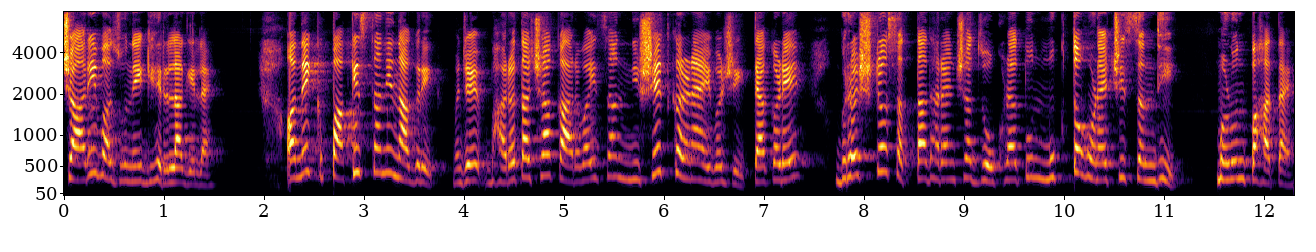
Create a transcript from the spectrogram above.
चारी बाजूने घेरला गेलाय. अनेक पाकिस्तानी नागरिक म्हणजे भारताच्या कारवाईचा निषेध करण्याऐवजी त्याकडे भ्रष्ट सत्ताधाऱ्यांच्या जोखड्यातून मुक्त होण्याची संधी म्हणून पाहताय.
